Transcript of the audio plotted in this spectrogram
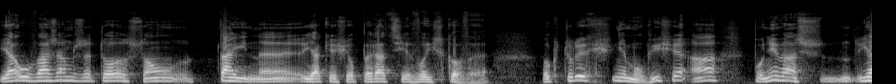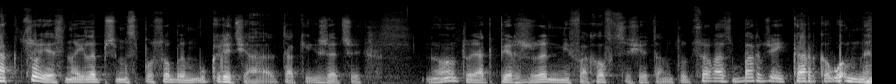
Ja uważam, że to są tajne jakieś operacje wojskowe, o których nie mówi się, a ponieważ jak, co jest najlepszym sposobem ukrycia takich rzeczy? No to jak pierwszorzędni fachowcy się tam, to coraz bardziej karkołomne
